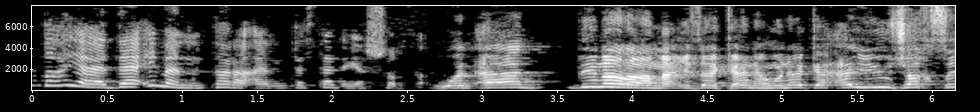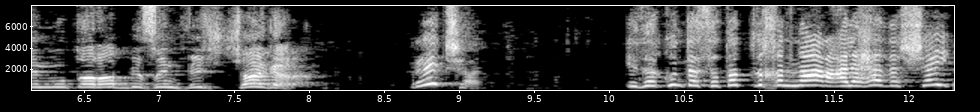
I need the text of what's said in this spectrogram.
الطهية دائما ترى أن تستدعي الشرطة. والآن لنرى ما إذا كان هناك أي شخص متربص في الشجرة. ريتشارد إذا كنت ستطلق النار على هذا الشيء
